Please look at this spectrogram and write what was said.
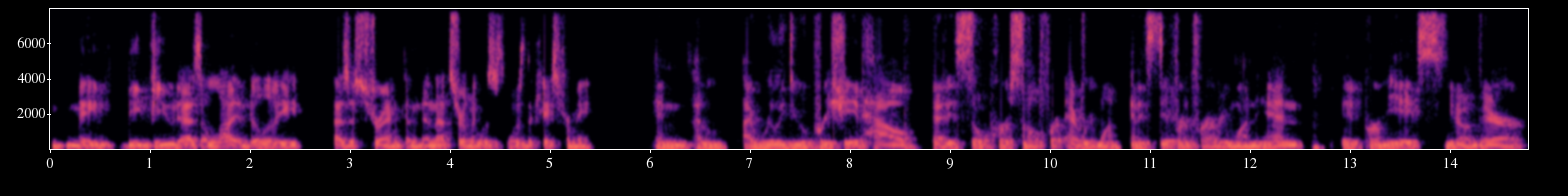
may be viewed as a liability as a strength. And, and that certainly was was the case for me. And I, I really do appreciate how that is so personal for everyone and it's different for everyone. And it permeates you know their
